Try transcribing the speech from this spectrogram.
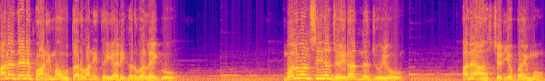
અને તેણે પાણીમાં ઉતારવાની તૈયારી કરવા લાગ્યો. બલવંતસિંહે જયરાજને જોયો અને આશ્ચર્ય પામ્યો.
